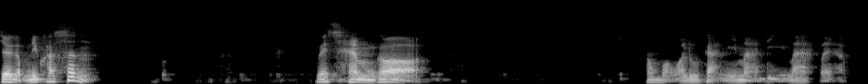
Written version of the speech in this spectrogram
เจอกับนิวคาสเซิลเวสต์แฮมก็ ต้องบอกว่าฤดูกาลนี้มาดีมากเลยครับ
